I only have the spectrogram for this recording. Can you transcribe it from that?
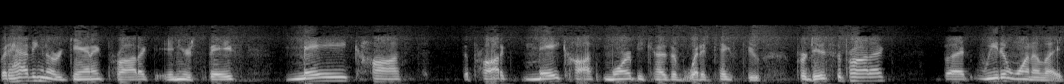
but having an organic product in your space may cost the product may cost more because of what it takes to produce the product, but we don't want to like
